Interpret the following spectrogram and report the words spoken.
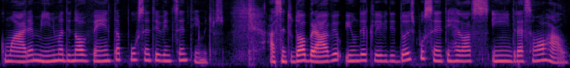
com uma área mínima de 90 por 120 centímetros, assento dobrável e um declive de 2% em, relação, em direção ao ralo.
